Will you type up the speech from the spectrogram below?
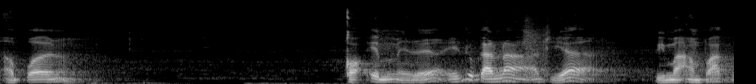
apa koim itu, ya, itu karena dia bima ampak,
